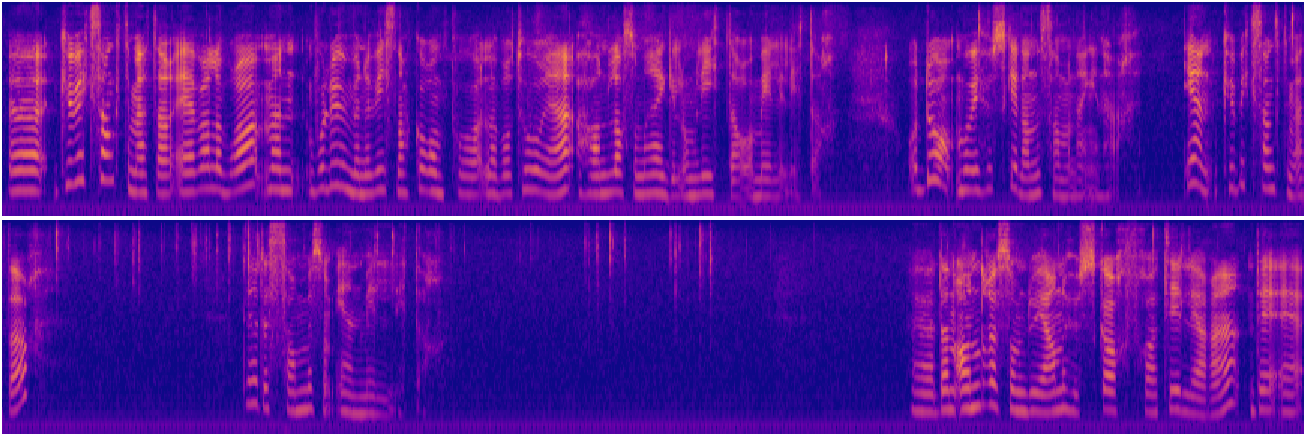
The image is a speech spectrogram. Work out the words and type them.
Uh, kubikkcentimeter er vel og bra, men volumene vi snakker om på laboratoriet handler som regel om liter og milliliter. Og da må vi huske denne sammenhengen her. 1 kubikkcentimeter det er det samme som 1 milliliter. Uh, den andre som du gjerne husker fra tidligere, det er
